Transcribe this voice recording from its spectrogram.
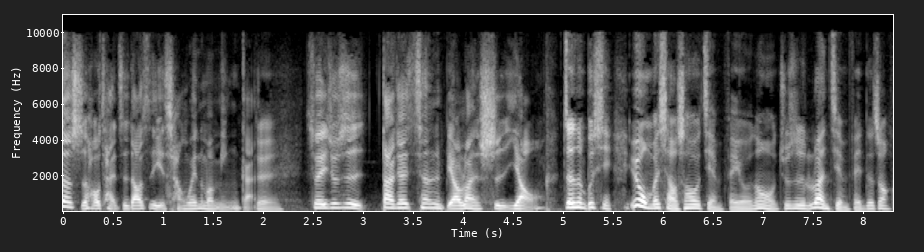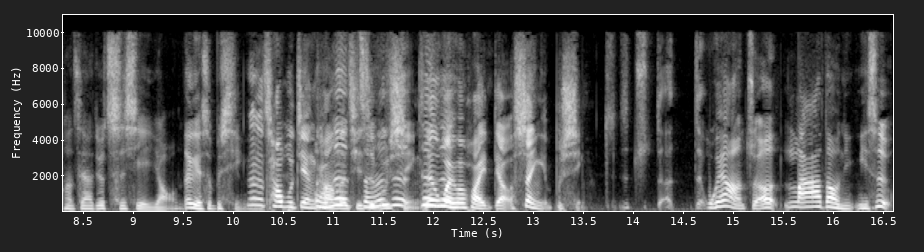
那时候才知道自己的肠胃那么敏感，对。所以就是大家真的不要乱试药，真的不行。因为我们小时候减肥有那种就是乱减肥的状况之下就吃泻药，那个也是不行，那个超不健康的，其实不行，那个胃会坏掉，肾也不行。我跟你讲，主要拉到你，你是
